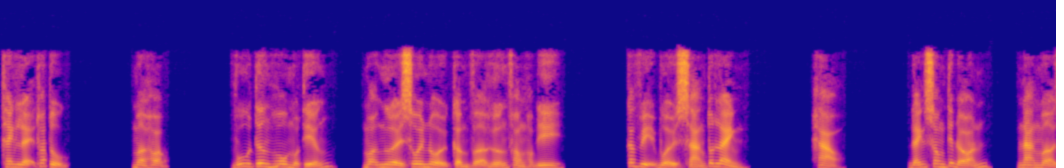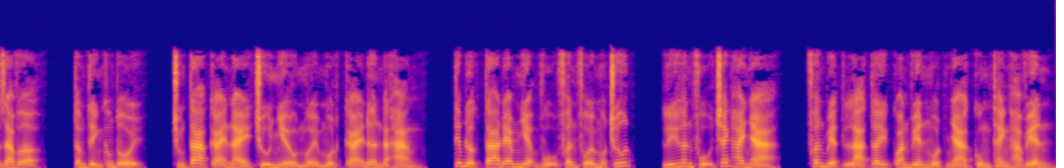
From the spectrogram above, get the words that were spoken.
thanh lệ thoát tục. Mở họp. Vũ tương hô một tiếng, mọi người sôi nổi cầm vợ hướng phòng họp đi. Các vị buổi sáng tốt lành. Hảo. Đánh xong tiếp đón, nàng mở ra vợ, tâm tình không tồi, chúng ta cái này chu nhiều 11 cái đơn đặt hàng, tiếp được ta đem nhiệm vụ phân phối một chút, Lý Hân phụ trách hai nhà, phân biệt là Tây quan viên một nhà cùng thành Hà Viên,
